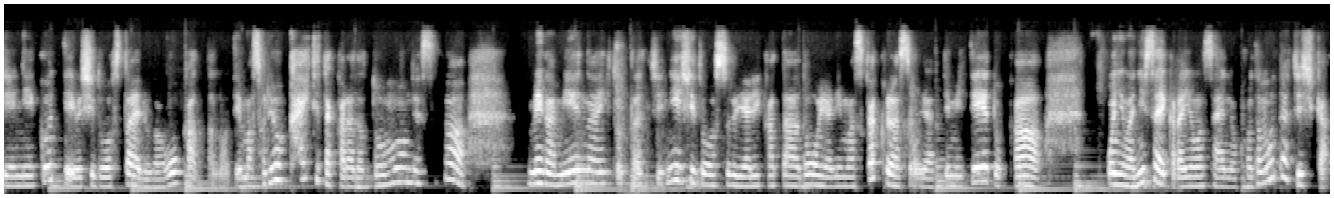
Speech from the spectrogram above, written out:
えに行くっていう指導スタイルが多かったので、まあ、それを書いてたからだと思うんですが目が見えない人たちに指導するやり方方どうやりますか？クラスをやってみてとかここには2歳から4歳の子どもたちしか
